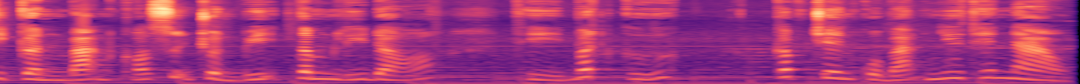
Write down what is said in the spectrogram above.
Chỉ cần bạn có sự chuẩn bị tâm lý đó thì bất cứ cấp trên của bạn như thế nào,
